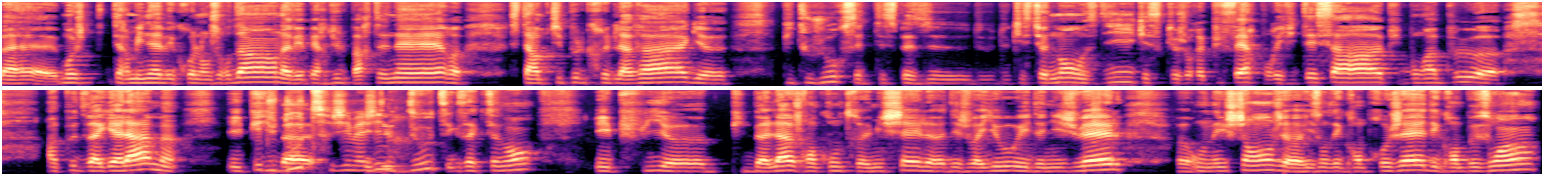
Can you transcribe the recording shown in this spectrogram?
bah, moi, je terminais avec Roland Jourdain, on avait perdu le partenaire, c'était un petit peu le creux de la vague, euh, puis toujours cette espèce de, de, de questionnement, on se dit qu'est-ce que j'aurais pu faire pour éviter ça, puis bon, un peu, un peu de vague à l'âme, et puis du bah, doute, j'imagine. Du doute, exactement. Et puis, puis bah, là, je rencontre Michel Desjoyaux et Denis Juel. on échange. ils ont des grands projets, des grands besoins.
